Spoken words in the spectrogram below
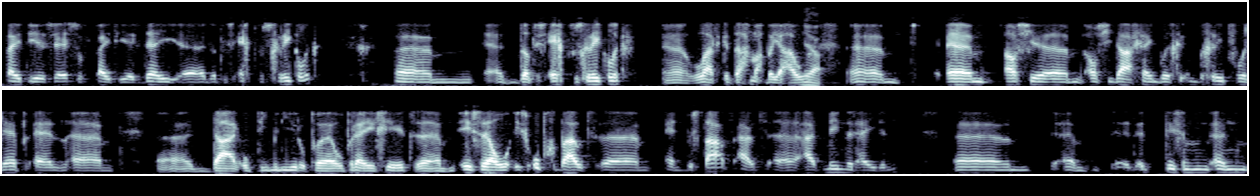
PTSS of PTSD, dat is echt verschrikkelijk. Ehm, eh, dat is echt verschrikkelijk. Laat ik het daar maar bij houden. Ja. Ehm, ehm, als, je, als je daar geen beg- begrip voor hebt en eh, daar op die manier op, eh, op reageert. ehm, Israël is opgebouwd en bestaat uit, uit minderheden. Het is een, een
